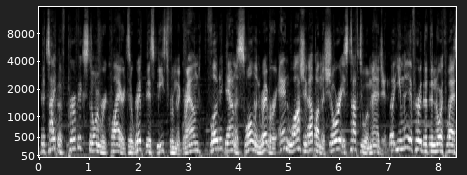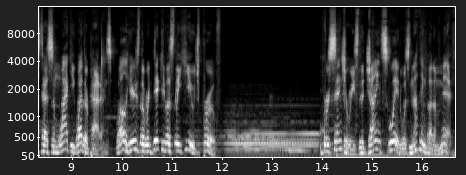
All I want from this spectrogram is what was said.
The type of perfect storm required to rip this beast from the ground, float it down a swollen river, and wash it up on the shore is tough to imagine. But you may have heard that the Northwest has some wacky weather patterns. Well, here's the ridiculously huge proof. For centuries, the giant squid was nothing but a myth.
